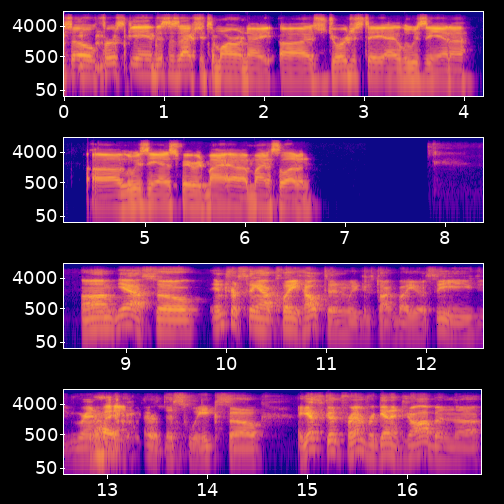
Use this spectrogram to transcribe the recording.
So first game, this is actually tomorrow night. Uh, it's Georgia State at Louisiana. Uh, Louisiana's favored my uh, minus eleven. Um, yeah, so interesting how Clay Helton, we just talked about USC, he ran Right. this week. So I guess good for him for getting a job in uh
